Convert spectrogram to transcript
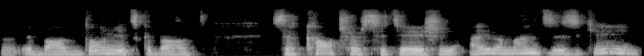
about Donetsk, about the culture situation, I remember this game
